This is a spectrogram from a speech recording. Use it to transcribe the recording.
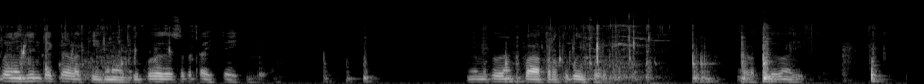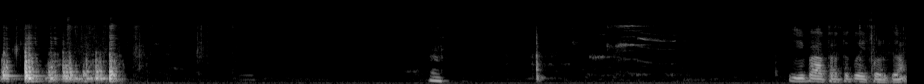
പതിനഞ്ച് മിനിറ്റൊക്കെ ഇളക്കിയിരിക്കണം ഇപ്പോൾ ഏകദേശം ഒക്കെ ടൈറ്റ് ആയിട്ടുണ്ട്. നമുക്ക് പാത്രത്തിൽ കുഴിച്ചു കൊടുക്കാം. ഇളക്കിയത് മതി. ഈ പാത്രത്തിൽ കുഴിച്ചു കൊടുക്കാം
